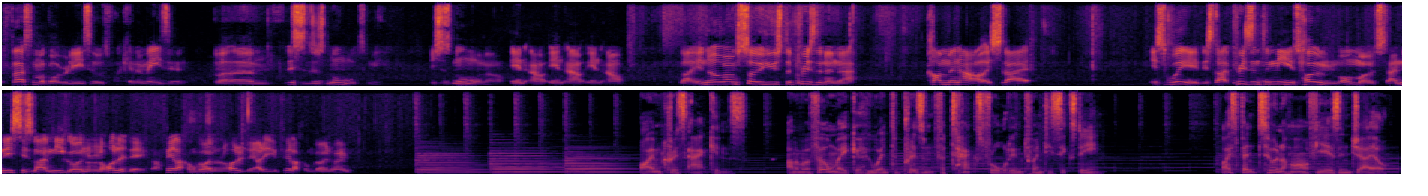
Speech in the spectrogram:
The first time I got released, it was fucking amazing. But um, this is just normal to me. It's just normal now. In, out, in, out, in, out. Like, you know, I'm so used to prison and that. Coming out, it's like, it's weird. It's like prison to me is home almost. And this is like me going on a holiday. I feel like I'm going on a holiday. I don't even feel like I'm going home. I'm Chris Atkins, and I'm a filmmaker who went to prison for tax fraud in 2016. I spent two and a half years in jail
